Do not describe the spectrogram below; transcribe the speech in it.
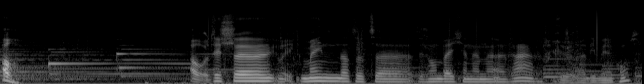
Oh. Oh, het is, eh, ik meen dat het, eh, het is wel een beetje een eh, rare figuur eh, die binnenkomt.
